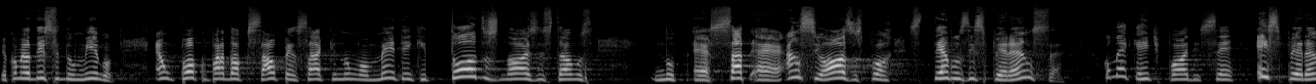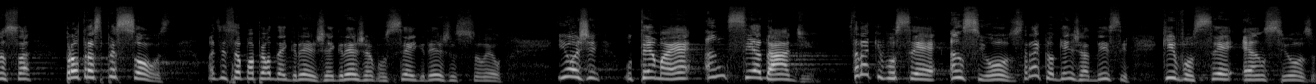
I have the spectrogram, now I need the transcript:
E como eu disse domingo, é um pouco paradoxal pensar que no momento em que todos nós estamos no, é, é, ansiosos por termos esperança, como é que a gente pode ser esperança para outras pessoas? Mas esse é o papel da igreja. A igreja é você, a igreja sou eu. E hoje o tema é ansiedade. Será que você é ansioso? Será que alguém já disse que você é ansioso?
